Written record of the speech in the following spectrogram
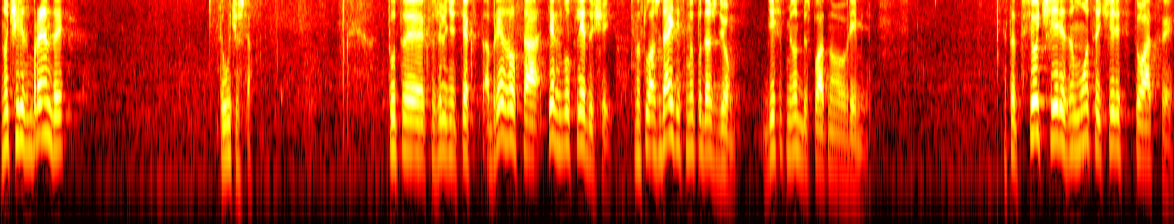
Но через бренды ты учишься. Тут, э, к сожалению, текст обрезался. Текст был следующий. Наслаждайтесь, мы подождем. 10 минут бесплатного времени. Это все через эмоции, через ситуации.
